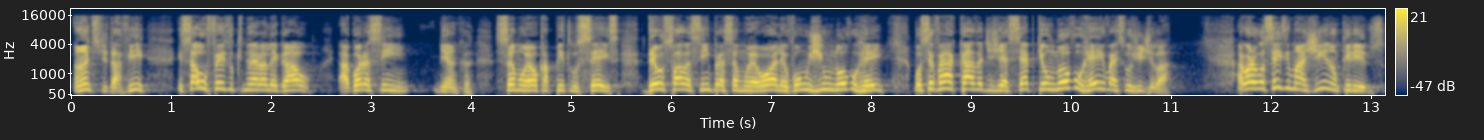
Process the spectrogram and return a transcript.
antes de Davi, e Saul fez o que não era legal. Agora sim, Bianca, Samuel capítulo 6, Deus fala assim para Samuel: Olha, eu vou ungir um novo rei. Você vai à casa de Jessé, porque um novo rei vai surgir de lá. Agora vocês imaginam, queridos,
